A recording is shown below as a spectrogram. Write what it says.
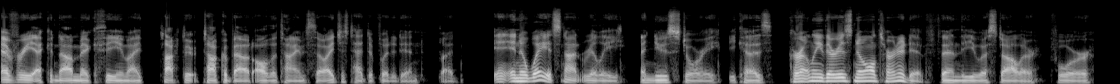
every economic theme I talk to talk about all the time. So I just had to put it in. But in a way, it's not really a news story because currently there is no alternative than the US dollar for,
